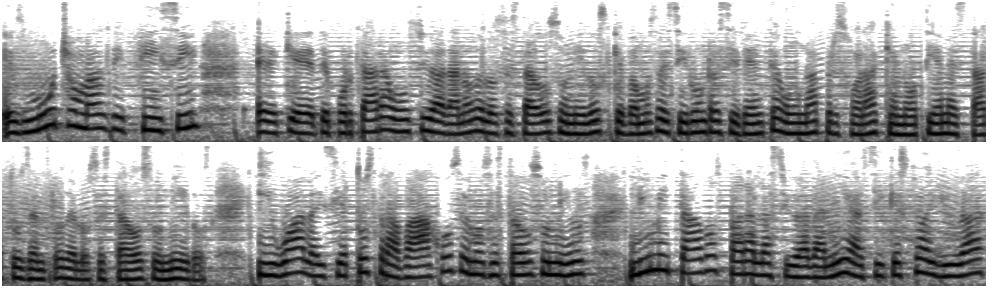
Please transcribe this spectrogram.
Es mucho más difícil eh, que deportar a un ciudadano de los Estados Unidos que vamos a decir un residente o una persona que no tiene estatus dentro de los Estados Unidos. Igual hay ciertos trabajos en los Estados Unidos limitados para la ciudadanía, así que esto ayuda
